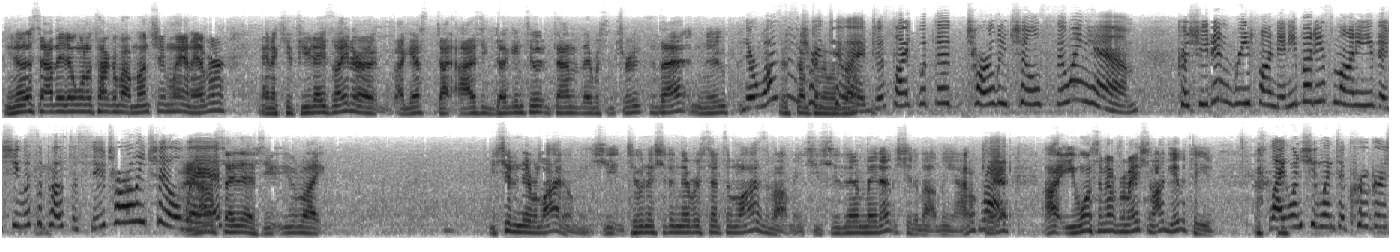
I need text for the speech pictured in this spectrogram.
you notice how they don't want to talk about Munchkin Land ever? And a few days later, I guess Isaac dug into it and found that there was some truth to that, and knew. There was some truth that to was it, just like with the Charlie Chill suing him. Because she didn't refund anybody's money that she was supposed to sue Charlie Chill with. And I'll say this: you you're like, you should have never lied on me. She Tuna should have never said some lies about me. She should have never made up shit about me. I don't Right. care. I, you want some information? I'll give it to you. like when she went to Kruger's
